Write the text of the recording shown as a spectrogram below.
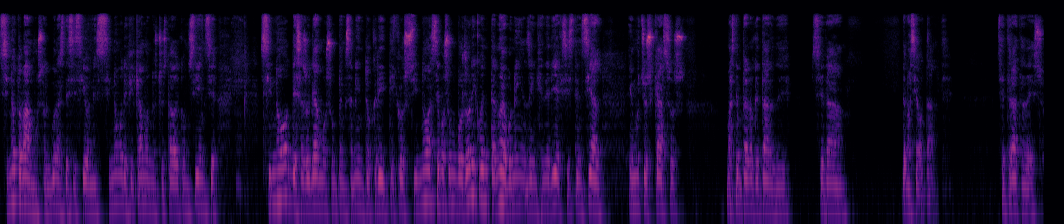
si no tomamos algunas decisiones, si no modificamos nuestro estado de conciencia, si no desarrollamos un pensamiento crítico, si no hacemos un borrón y cuenta nuevo, una ingeniería existencial, en muchos casos, más temprano que tarde, será demasiado tarde. Se trata de eso.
